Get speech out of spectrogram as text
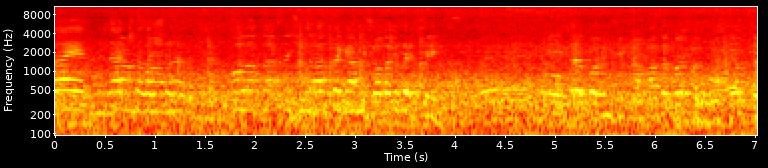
Gayet güzel çalışıyor durumda. Bu alanlarda şimdi da gelmiş olabilir şey. Ultra koydum ben fazla koymadım. Yoksa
